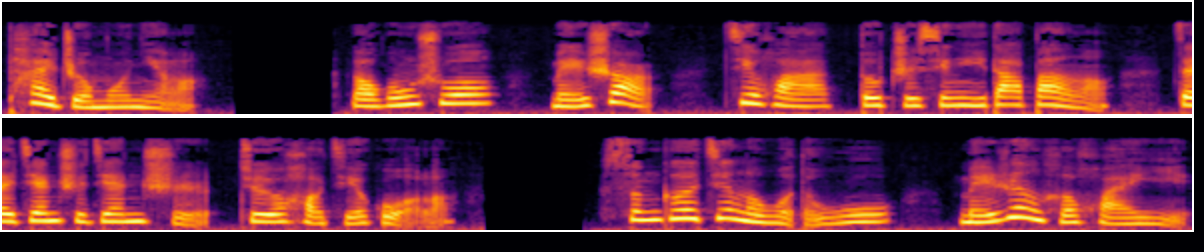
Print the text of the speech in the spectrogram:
太折磨你了。”老公说：“没事儿，计划都执行一大半了，再坚持坚持就有好结果了。”孙哥进了我的屋。没任何怀疑，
